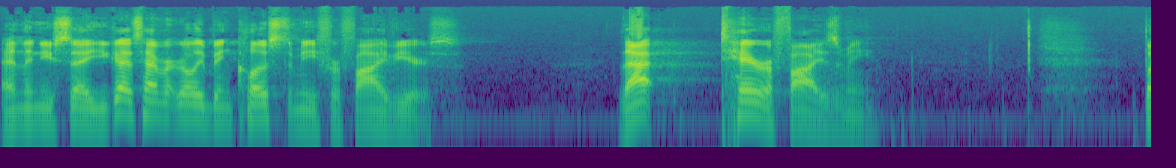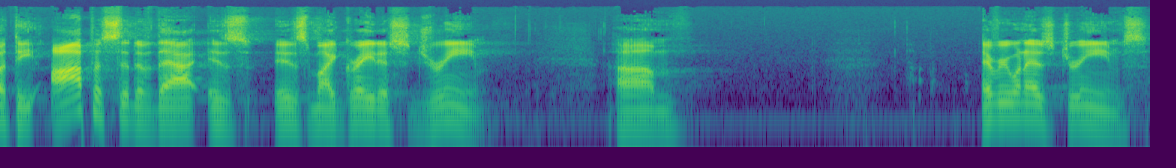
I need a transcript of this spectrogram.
and then you say, You guys haven't really been close to me for five years. That terrifies me. But the opposite of that is, is my greatest dream. Um, everyone has dreams.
